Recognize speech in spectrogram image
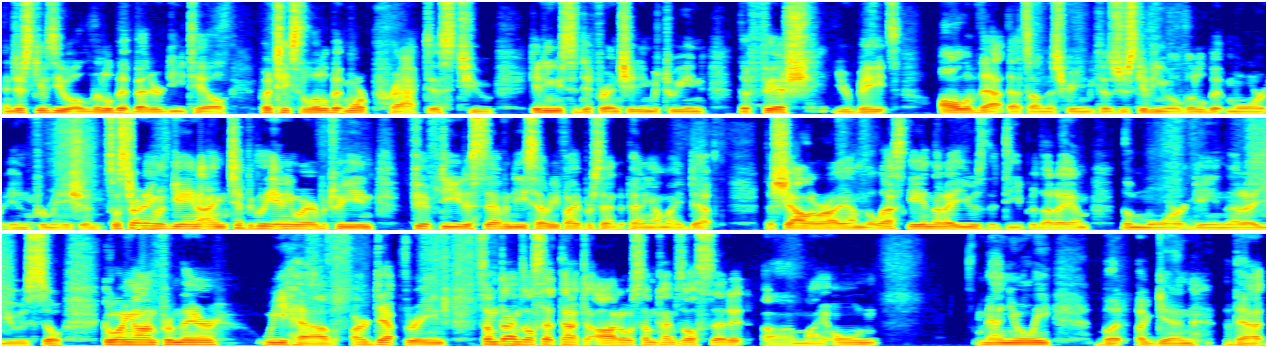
and just gives you a little bit better detail, but it takes a little bit more practice to getting used to differentiating between the fish, your baits, all of that that's on the screen because it's just giving you a little bit more information. So starting with gain, I'm typically anywhere between 50 to 70, 75% depending on my depth. The shallower I am, the less gain that I use, the deeper that I am, the more gain that I use. So going on from there, we have our depth range. Sometimes I'll set that to auto, sometimes I'll set it uh, my own manually but again that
